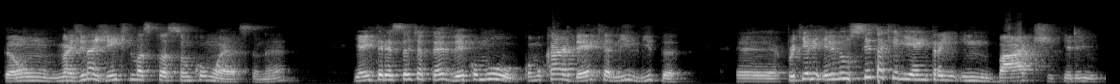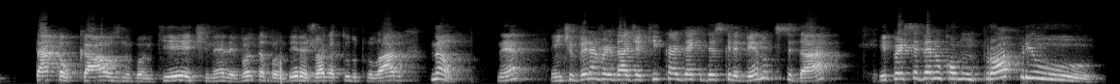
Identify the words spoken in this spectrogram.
Então, imagina a gente numa situação como essa, né? E é interessante até ver como, como Kardec ali lida é, porque ele, ele não cita que ele entra em, em embate, que ele taca o caos no banquete, né? Levanta a bandeira, joga tudo pro lado. Não, né? A gente vê na verdade aqui Kardec descrevendo o que se dá e percebendo como um próprio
